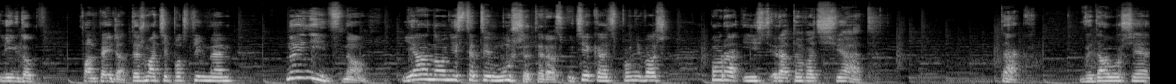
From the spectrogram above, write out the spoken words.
link do fanpage'a też macie pod filmem. No i nic, no. Ja no niestety muszę teraz uciekać, ponieważ pora iść ratować świat. Tak, wydało się,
